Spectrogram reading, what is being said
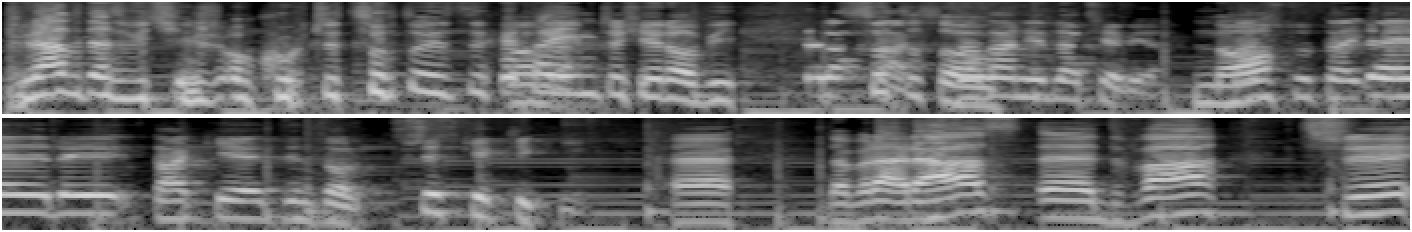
Prawda zwycięży, o kurczę, co to jest, Dobra. tajemniczo się robi? Teraz Co tak, to są? zadanie dla ciebie. No. Masz tutaj cztery takie dyndzolki. Wszystkie kliknij. E, dobra, raz, e, dwa, trzy,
